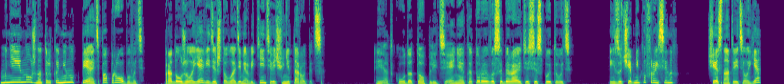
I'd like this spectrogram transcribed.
«Мне и нужно только минут пять попробовать», Продолжила я, видя, что Владимир Викентьевич не торопится. «И откуда то плетение, которое вы собираетесь испытывать?» «Из учебников Рысиных», — честно ответил я,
